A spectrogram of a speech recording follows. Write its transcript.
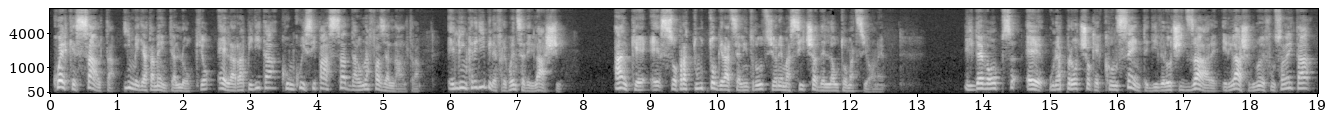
Quel che salta immediatamente all'occhio è la rapidità con cui si passa da una fase all'altra e l'incredibile frequenza dei rilasci, anche e soprattutto grazie all'introduzione massiccia dell'automazione. Il DevOps è un approccio che consente di velocizzare il rilascio di nuove funzionalità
